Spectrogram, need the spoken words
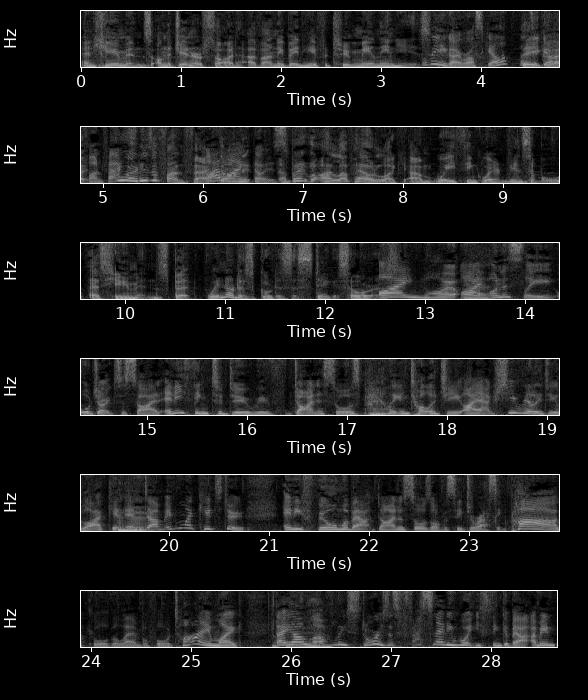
and humans, on the generous side, have only been here for 2 million years. Well, there you go, Ross Geller. That's there a you cool go. fun fact. Well, it is a fun fact. I like those. Uh, But I love how like um, we think we're invincible as humans, but we're not as good as a Stegosaurus. I know. I honestly, all jokes aside, anything to do with dinosaurs, paleontology, I actually really do like it. Mm-hmm. And um, even my kids do. Any film about dinosaurs, obviously Jurassic Park or The Land Before Time, like they Oh, are lovely stories. It's fascinating what you think about. I mean,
